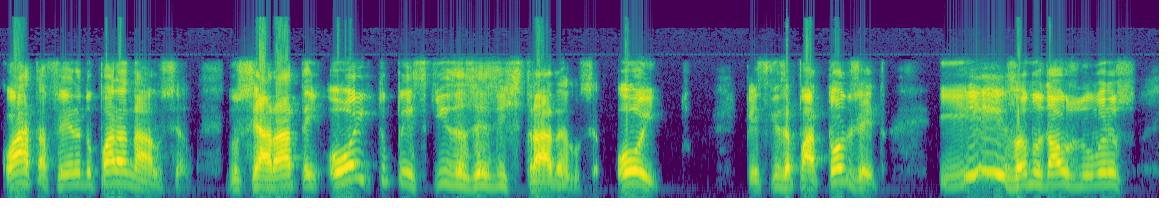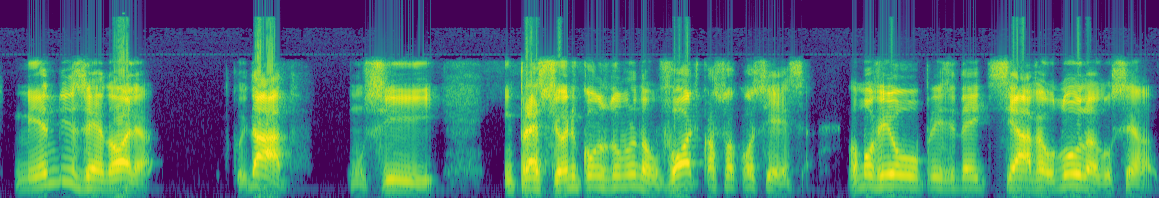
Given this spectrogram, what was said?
quarta-feira do Paraná, Luciano. No Ceará tem oito pesquisas registradas, Luciano. Oito. Pesquisa para todo jeito. E vamos dar os números, mesmo dizendo: olha, cuidado, não se impressione com os números, não. Vote com a sua consciência. Vamos ouvir o presidente Ciável Lula, Luciano.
